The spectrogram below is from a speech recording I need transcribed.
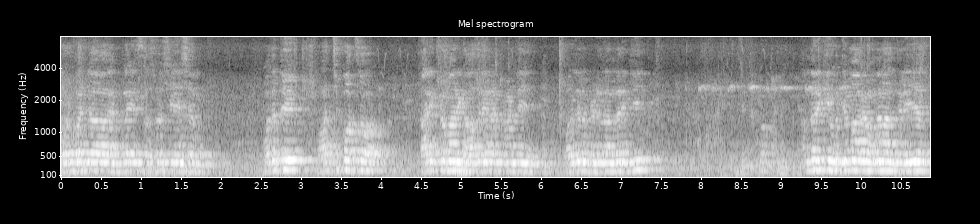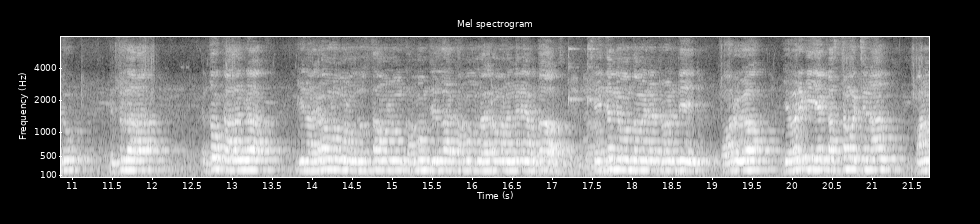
గోల్బంజారా ఎంప్లాయీస్ అసోసియేషన్ మొదటి వార్షికోత్సవ కార్యక్రమానికి హాజరైనటువంటి పౌరుల బిడ్డలందరికీ అందరికీ ఉద్యమాభివందనాలు తెలియజేస్తూ మిత్రులారా ఎంతో కాలంగా ఈ నగరంలో మనం చూస్తా ఉన్నాం. ఖమ్మం జిల్లా ఖమ్మం నగరం అనగానే అంతా చైతన్యవంతమైనటువంటి వారుగా ఎవరికి ఏ కష్టం వచ్చినా మనం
